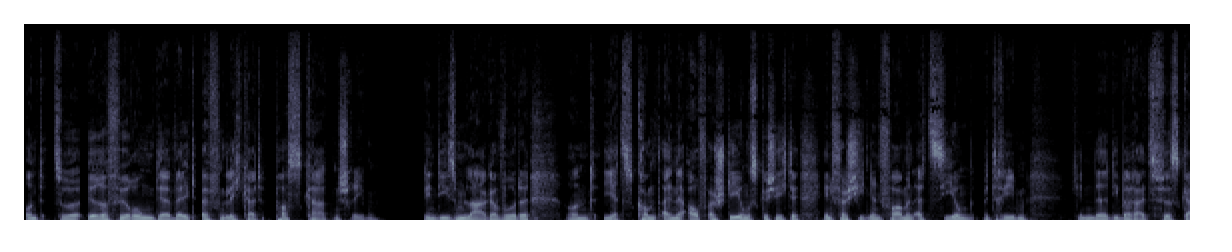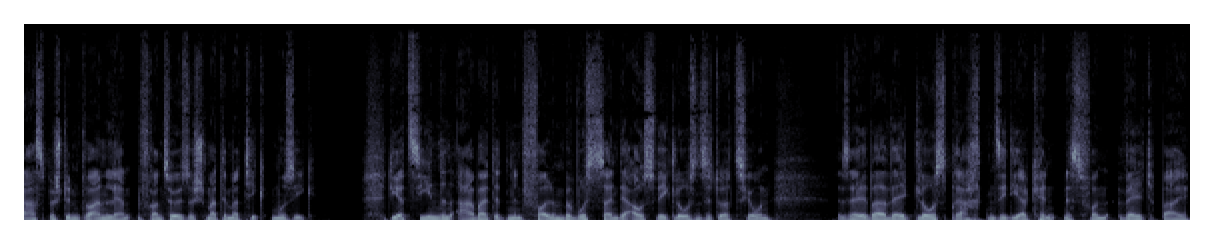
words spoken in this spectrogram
und zur Irreführung der Weltöffentlichkeit Postkarten schrieben. In diesem Lager wurde, und jetzt kommt eine Auferstehungsgeschichte, in verschiedenen Formen Erziehung betrieben. Kinder, die bereits fürs Gas bestimmt waren, lernten Französisch, Mathematik, Musik. Die Erziehenden arbeiteten in vollem Bewusstsein der ausweglosen Situation. Selber weltlos brachten sie die Erkenntnis von Welt bei.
